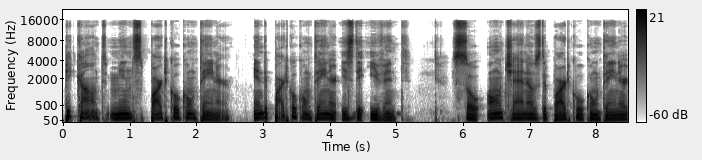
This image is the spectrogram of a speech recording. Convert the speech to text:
Pcount means particle container and the particle container is the event. So on channels, the particle container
